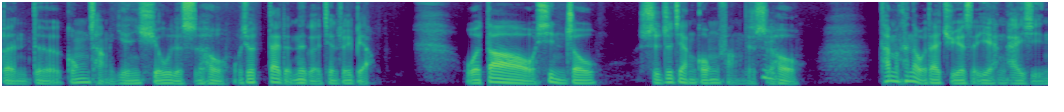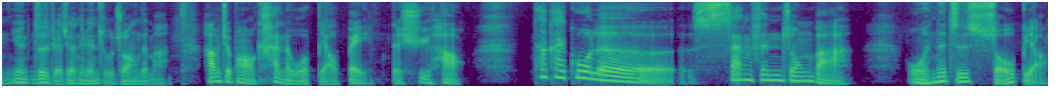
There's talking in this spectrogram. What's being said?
本的工厂研修的时候，我就带着那个潜水表，我到信州十字匠工坊的时候，他们看到我带 GS 也很开心，因为这只表就在那边组装的嘛，他们就帮我看了我表背的序号。大概过了三分钟吧，我那只手表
